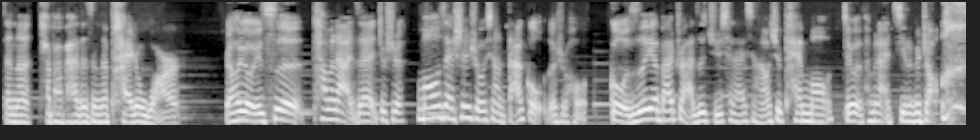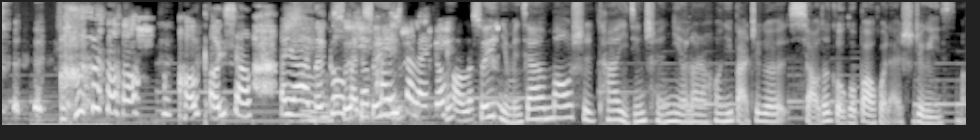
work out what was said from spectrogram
在那啪啪啪的在那拍着玩儿。然后有一次，他们俩在就是猫在伸手想打狗的时候，狗子也把爪子举起来想要去拍猫，结果他们俩击了个掌。好搞笑！哎呀，能够把它拍下来就好了。所以你们家猫是它已经成年了，然后你把这个小的狗狗抱回来，是这个意思吗？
